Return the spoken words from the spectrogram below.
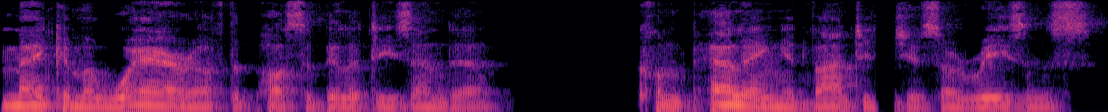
make them aware of the possibilities and the compelling advantages or reasons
